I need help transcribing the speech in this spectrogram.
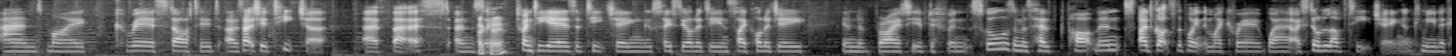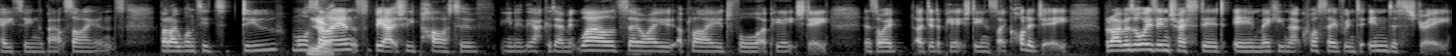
and my career started, I was actually a teacher uh, first, and so Okay. 20 years of teaching sociology and psychology in a variety of different schools and was head of department. I'd got to the point in my career where I still love teaching and communicating about science, but I wanted to do more Yeah. science, be actually part of you know the academic world. So I applied for a PhD, and so I, I did a PhD in psychology. But I was always interested in making that crossover into industry.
